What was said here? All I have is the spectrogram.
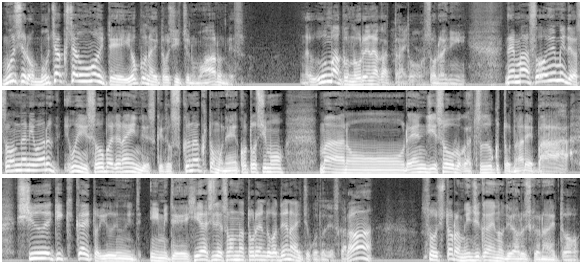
むしろむちゃくちゃ動いて良くない年っていうのもあるんです。うまく乗れなかったと、はい、それに。で、まあそういう意味ではそんなに悪い相場じゃないんですけど、少なくともね、今年も、まああのー、レンジ相場が続くとなれば、収益機会という意味で、冷やしでそんなトレンドが出ないということですから、そしたら短いのでやるしかないと。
